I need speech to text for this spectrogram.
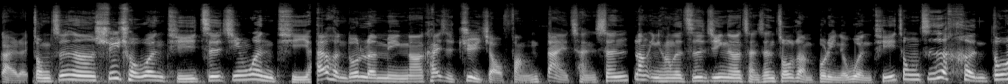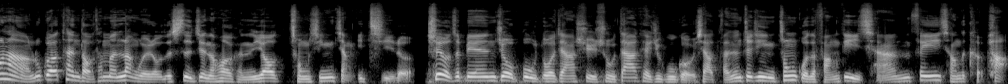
盖了。总之呢，需求问题、资金问题，还有很多人民啊开始拒缴房贷，产生让银行的资金呢产生周转不灵的问题。总之很多啦。如果要探讨他们烂尾楼的事件的话，可能要重新讲一集了。所以我这边就不多加叙述，大家可以去 Google 一下。反正最近中国的房。房地产非常的可怕。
